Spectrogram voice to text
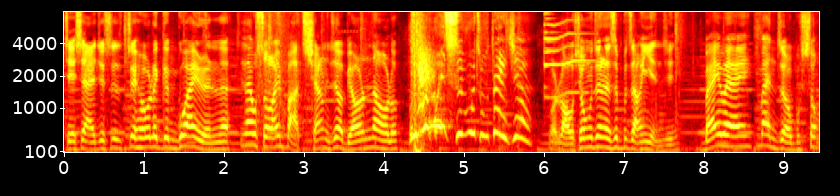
接下来就是最后那个怪人了。现在我手上一把枪，你最好不要闹了。我会为此付出代价。我老兄真的是不长眼睛。拜拜，慢走不送。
